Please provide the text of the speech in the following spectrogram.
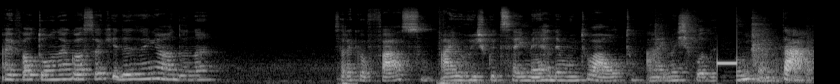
Aí faltou um negócio aqui desenhado, né? Será que eu faço? Ai, o risco de sair merda é muito alto. Ai, mas foda-se. Vamos tentar.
